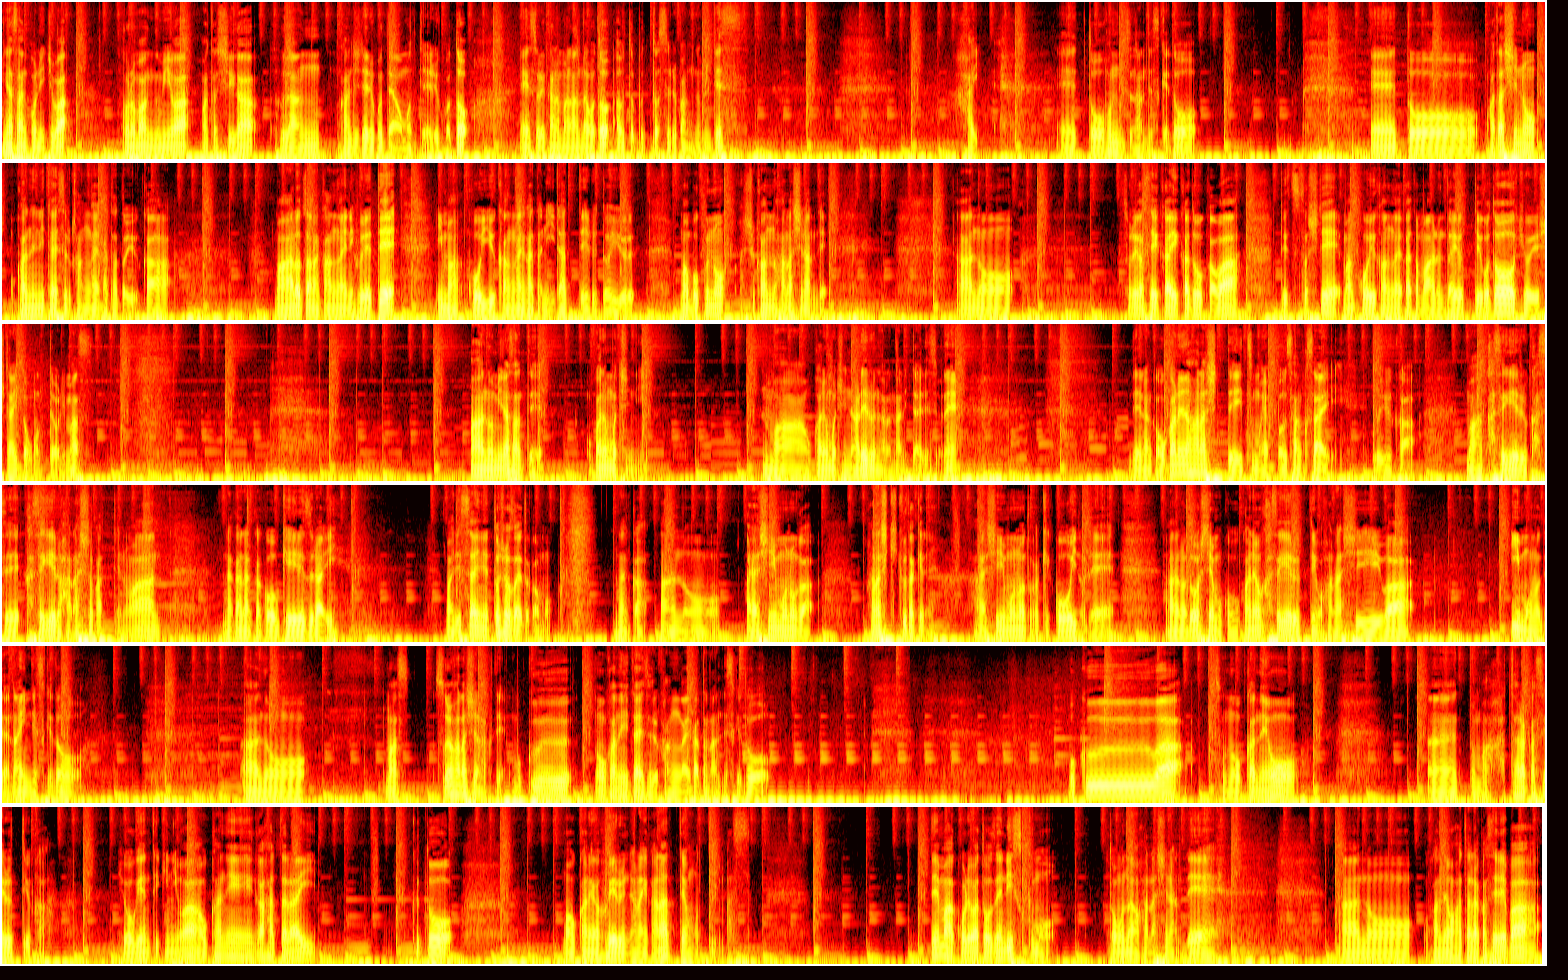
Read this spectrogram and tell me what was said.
皆さんこんにちは。この番組は私が普段感じていることや思っていること、えーそれから学んだことをアウトプットする番組です。はい。えーっと、本日なんですけど、えーっと、私のお金に対する考え方というか、まあ、新たな考えに触れて、今、こういう考え方に至っているという、まあ、僕の主観の話なんで、あの、それが正解かどうかは別として、まあ、こういう考え方もあるんだよっていうことを共有したいと思っております。あの、皆さんってお金持ちに、まあ、お金持ちになれるならなりたいですよね。で、なんかお金の話っていつもやっぱうさんくさいというか、まあ稼げる稼、稼げる話とかっていうのは、なかなかこう受け入れづらい。まあ実際ネット商材とかも、なんか、あのー怪しいものが、話聞くだけね、怪しいものとか結構多いので、あの、どうしてもこうお金を稼げるっていうお話は、いいものではないんですけど、あのーまあ、そういう話じゃなくて、僕のお金に対する考え方なんですけど、僕は、そのお金を、えっと、まあ、働かせるっていうか、表現的には、お金が働くと、まあ、お金が増えるんじゃないかなって思っています。で、まあ、これは当然リスクも伴う話なんで、あのお金を働かせれば、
